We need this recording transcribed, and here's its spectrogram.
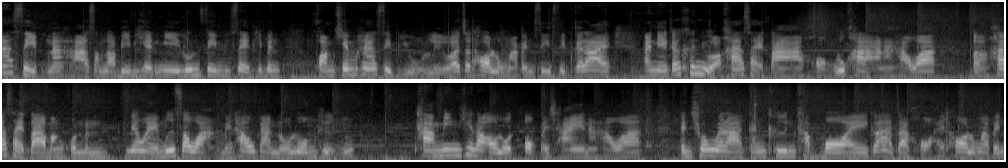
50 นะคะสำหรับ BPS มีรุ่นฟิล์มพิเศษที่เป็นความเข้ม 50 อยู่ หรือว่าจะทอนลงมาเป็น 40 ก็ได้ อันนี้ก็ขึ้นอยู่กับค่าสายตาของลูกค้านะคะว่าค่าสายตาบางคนมันเรียกว่าไงมืดสว่างไม่เท่ากันเนอะรวมถึงทามมิ่งที่เราเอารถออกไปใช้นะคะว่าเป็นช่วงเวลากลางคืนขับบอย ก็อาจจะขอให้ทอนลงมาเป็น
